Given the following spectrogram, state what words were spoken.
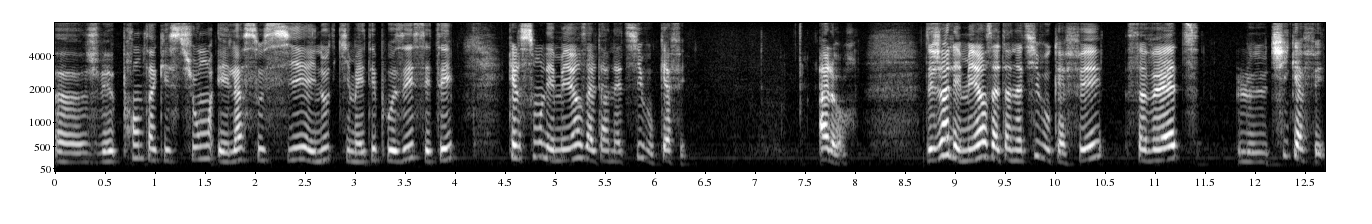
Euh, je vais prendre ta question et l'associer à une autre qui m'a été posée, c'était quelles sont les meilleures alternatives au café? Alors, déjà les meilleures alternatives au café, ça va être le chi café.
